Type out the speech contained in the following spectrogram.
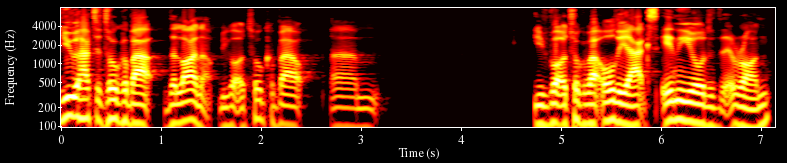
you have to talk about the lineup. You got to talk about um, you've got to talk about all the acts in the order that they're on,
